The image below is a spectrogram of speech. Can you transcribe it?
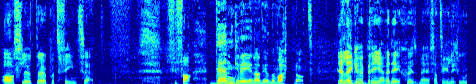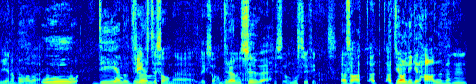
Avsluta det på ett fint sätt. Fy fan, den grejen hade ändå varit något. Jag lägger mig bredvid dig skjuter mig så att det liksom går igenom båda. Oh, det är ändå dröm... Finns det sådana liksom? Drömsue. eh, pistoler? måste ju finnas. Alltså att, att, att jag ligger halv, Mm.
